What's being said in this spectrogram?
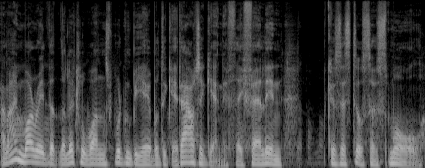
and I'm worried that the little ones wouldn't be able to get out again if they fell in, because they're still so small.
